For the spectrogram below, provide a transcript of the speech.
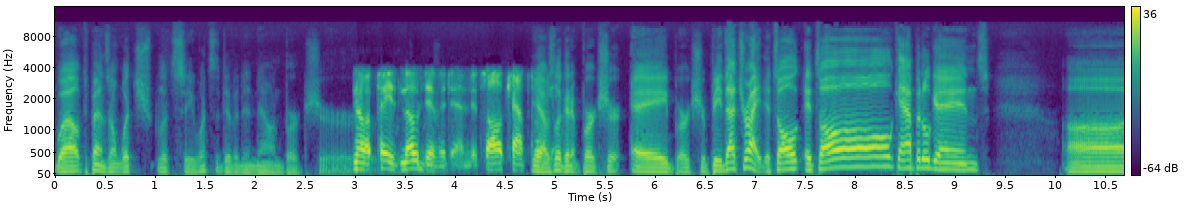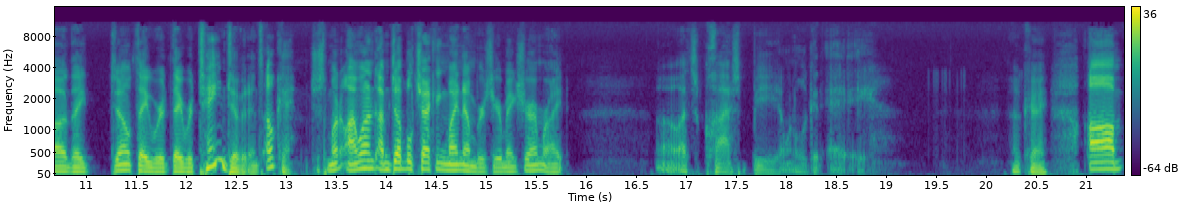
Well, it depends on which. Let's see, what's the dividend now in Berkshire? No, it pays no dividend. It's all capital. Yeah, I was looking at Berkshire A, Berkshire B. That's right. It's all it's all capital gains. Uh, they don't they re, they retain dividends. Okay, just I want I'm double checking my numbers here, make sure I'm right. Oh, that's Class B. I want to look at A. Okay. Um,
